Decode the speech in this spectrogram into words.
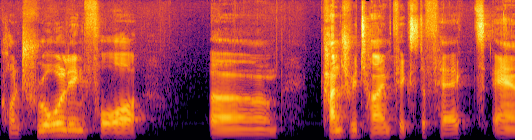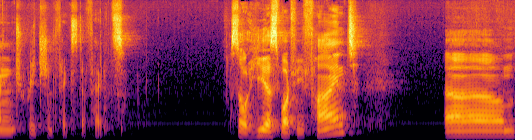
controlling for um, country time fixed effects and region fixed effects. So here's what we find. Um,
